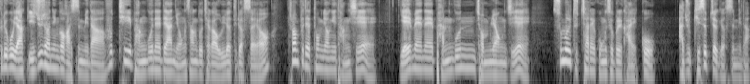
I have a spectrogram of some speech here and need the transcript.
그리고 약 2주 전인 것 같습니다. 후티 반군에 대한 영상도 제가 올려드렸어요. 트럼프 대통령이 당시에 예멘의 반군 점령지에 22차례 공습을 가했고 아주 기습적이었습니다.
